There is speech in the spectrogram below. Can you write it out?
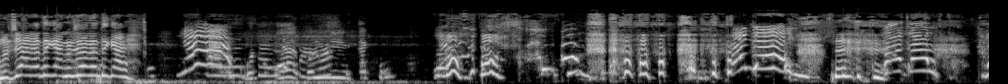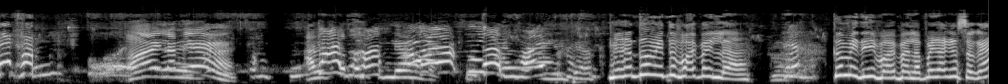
নুরজাহান এদিকে আয়, নুরজাহান এদিকে আয়। Ay, Lamia. হ্যাঁ, তুমি তো ভয় পাইলা। তুমি দি ভয় পাইলা পেড়া গেছো গা।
